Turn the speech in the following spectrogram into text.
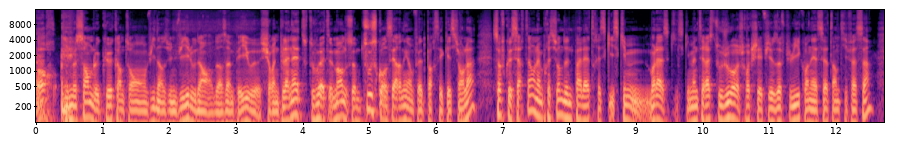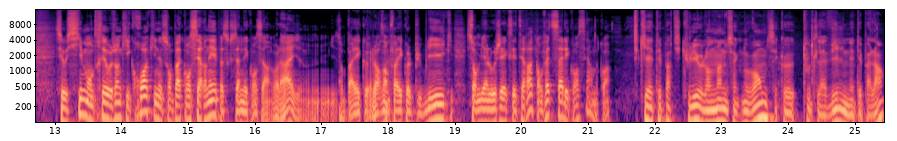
Or, il me semble que quand on vit dans une ville ou dans, dans un pays ou sur une planète, tout bêtement, nous sommes tous concernés en fait par ces questions-là, sauf que certains ont l'impression de ne pas l'être. Et ce qui, ce qui, voilà, ce qui, ce qui m'intéresse toujours, et je crois que chez les philosophes publics, on est assez attentif à ça, c'est aussi montrer aux gens qui croient qu'ils ne sont pas concernés parce que ça ne les concerne. Voilà, ils n'ont pas leurs enfants à l'école publique, ils sont bien logés, etc., qu'en fait ça les concerne, quoi. Ce qui a été particulier au lendemain du 5 novembre, c'est que toute la ville n'était pas là,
